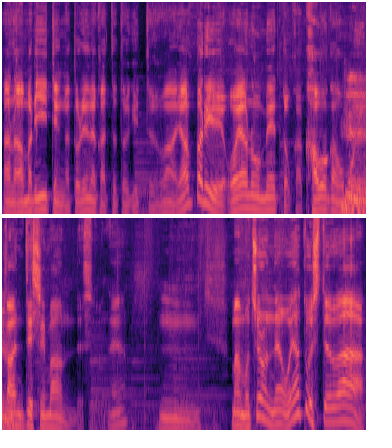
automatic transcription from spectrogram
あのあまりいい点が取れなかった時っていうのはやっぱり親の目とか顔が思い浮かんでしまうんですよね。うんまあ、もちろんね親としては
